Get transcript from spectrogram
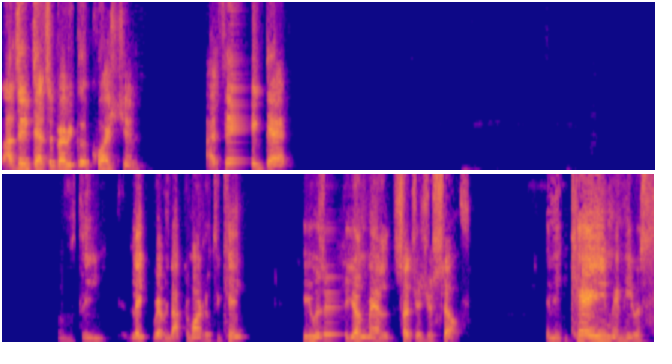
I think that's a very good question. I think that the late Reverend Dr. Martin Luther King, he was a young man such as yourself. And he came and he was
